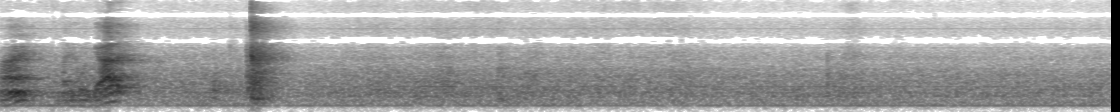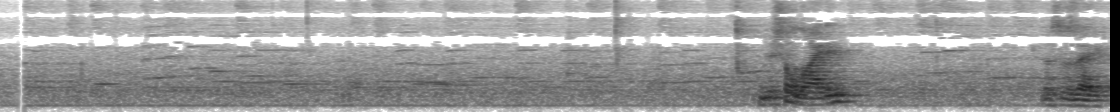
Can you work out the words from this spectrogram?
Alright, I think got it. Initial lighting. This is a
